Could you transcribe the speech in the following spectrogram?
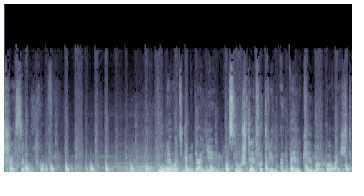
scheiße da drauf. Wurde heute die Medaille in Oslo stellvertretend an Bell Kilmer überreicht.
